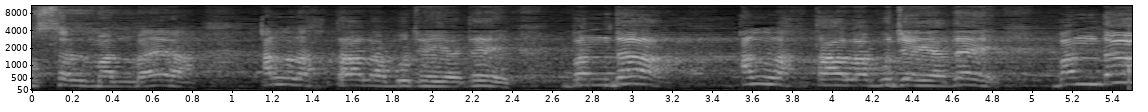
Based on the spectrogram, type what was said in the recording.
মুসলমান ভাইরা, আল্লাহ তাআলা বুঝাইয়া দেয়, বান্দা, আল্লাহ তাআলা বুঝাইয়া দেয়, বান্দা,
